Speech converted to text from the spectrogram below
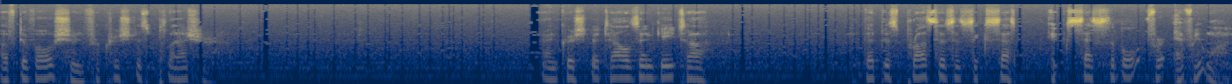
of devotion for Krishna's pleasure. And Krishna tells in Gita that this process is access- accessible for everyone.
